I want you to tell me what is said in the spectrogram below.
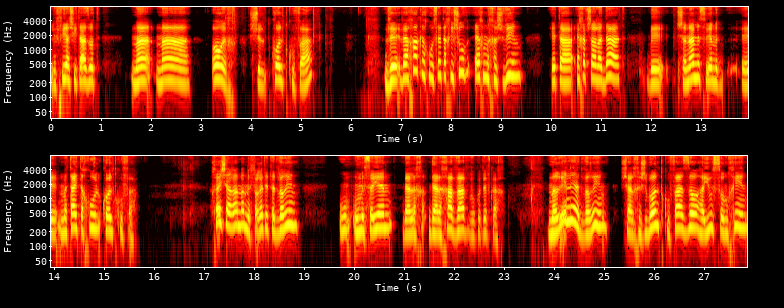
לפי השיטה הזאת מה, מה האורך של כל תקופה, ו, ואחר כך הוא עושה את החישוב איך מחשבים את ה... איך אפשר לדעת בשנה מסוימת אה, מתי תחול כל תקופה. אחרי שהרמב"ם מפרט את הדברים, הוא, הוא מסיים בהלכה, בהלכה ו' והוא כותב כך: מראים לי הדברים שעל חשבון תקופה זו היו סומכין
